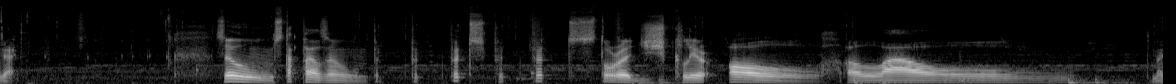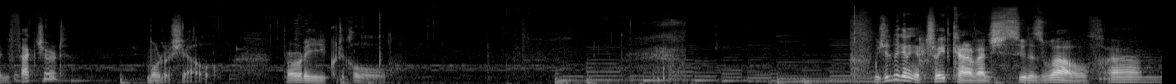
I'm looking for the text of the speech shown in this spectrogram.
Right. Zone, stockpile zone. Put, put, put, put, put. Storage, clear all. Allow. Manufactured? Mortar shell. Priority critical. We should be getting a trade caravan soon as well. Um,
